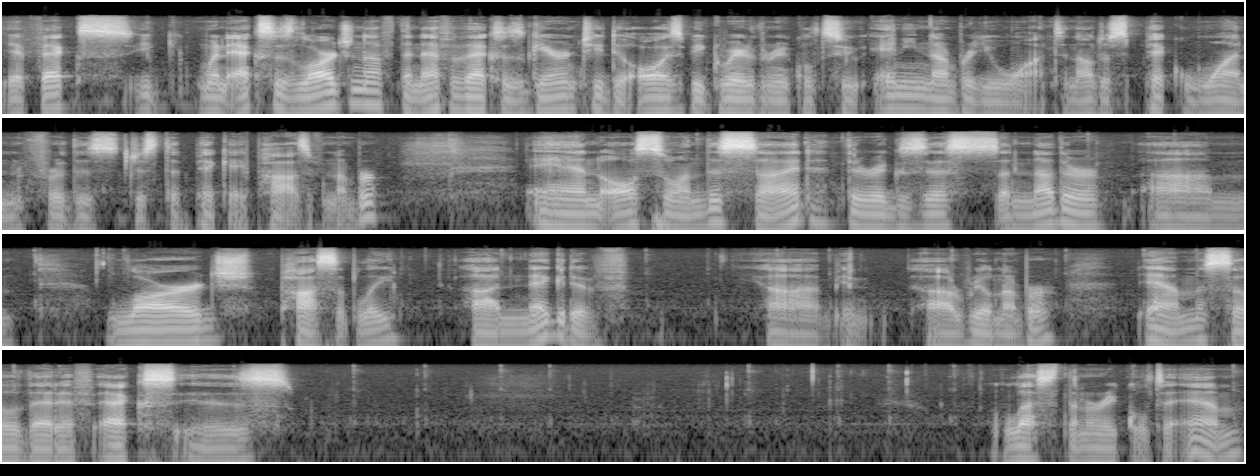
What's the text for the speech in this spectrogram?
if x, when x is large enough, then f of x is guaranteed to always be greater than or equal to any number you want. And I'll just pick 1 for this, just to pick a positive number. And also on this side, there exists another um, large, possibly, uh, negative uh, in, uh, real number, m, so that if x is less than or equal to m,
